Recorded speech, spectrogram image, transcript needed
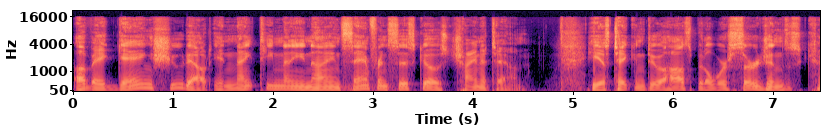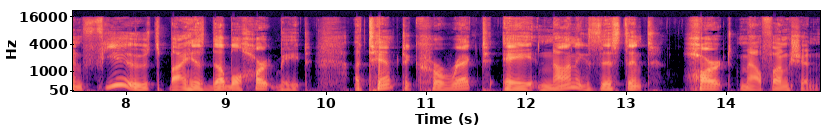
of a gang shootout in 1999 San Francisco's Chinatown. He is taken to a hospital where surgeons, confused by his double heartbeat, attempt to correct a non existent heart malfunction.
